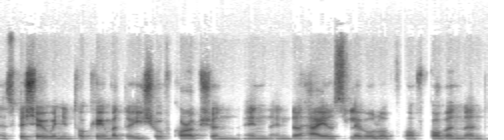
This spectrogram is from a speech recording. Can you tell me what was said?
especially when you're talking about the issue of corruption in in the highest level mm-hmm. of of government,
